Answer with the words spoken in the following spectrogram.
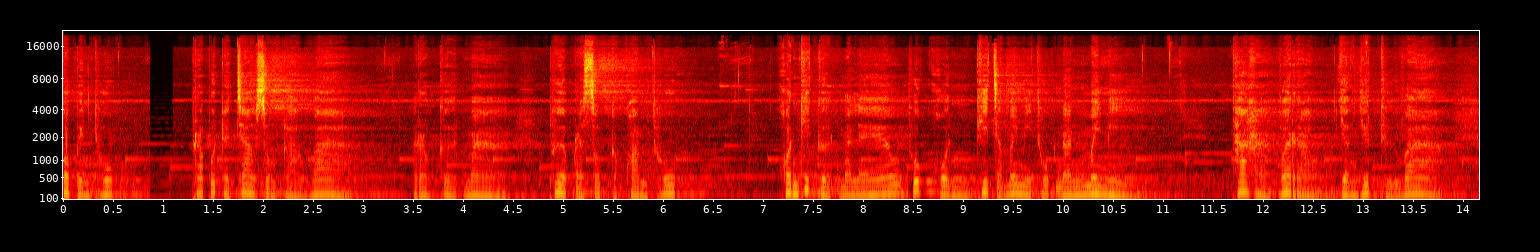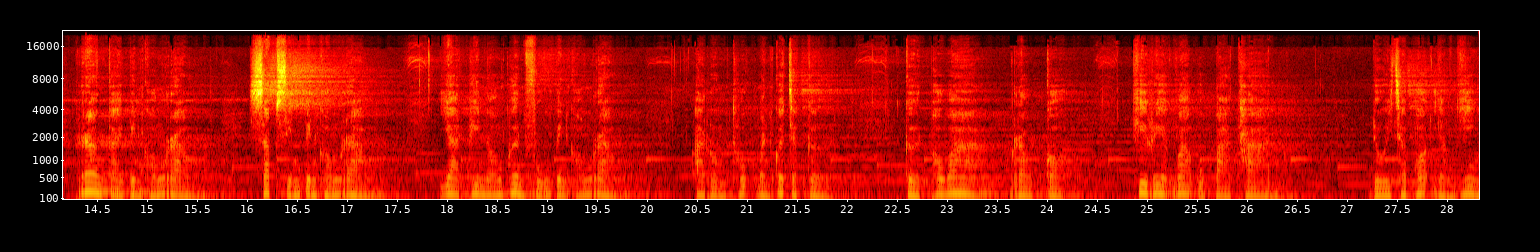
ก็เป็นทุกข์ พระพุทธเจ้าทรงกล่าวว่า เราเกิดมาเพื่อประสบกับความทุกข์ คนที่เกิดมาแล้วทุกคนที่จะไม่มีทุกข์นั้นไม่มี ถ้าหากว่าเรายังยึดถือว่า ร่างกายเป็นของเรา ทรัพย์สินเป็นของเรา ญาติพี่น้องเพื่อนฝูงเป็นของเรา อารมณ์ทุกข์มันก็จะเกิด เกิดเพราะว่าเราเกาะที่เรียกว่าอุปาทาน โดยเฉพาะอย่างยิ่ง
